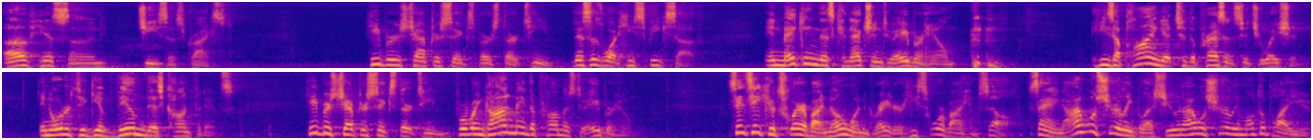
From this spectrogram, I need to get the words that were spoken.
of his Son, Jesus Christ. Hebrews chapter 6, verse 13. This is what he speaks of. In making this connection to Abraham, he's applying it to the present situation in order to give them this confidence. Hebrews chapter 6, 13. For when God made the promise to Abraham, since he could swear by no one greater, he swore by himself, saying, I will surely bless you, and I will surely multiply you.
